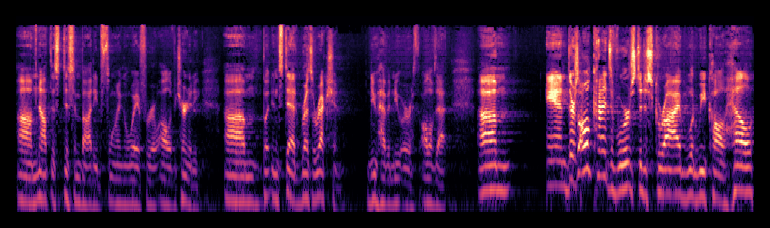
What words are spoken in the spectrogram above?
um, not this disembodied flying away for all of eternity, um, but instead resurrection, new heaven, new earth, all of that. Um, and there's all kinds of words to describe what we call hell.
